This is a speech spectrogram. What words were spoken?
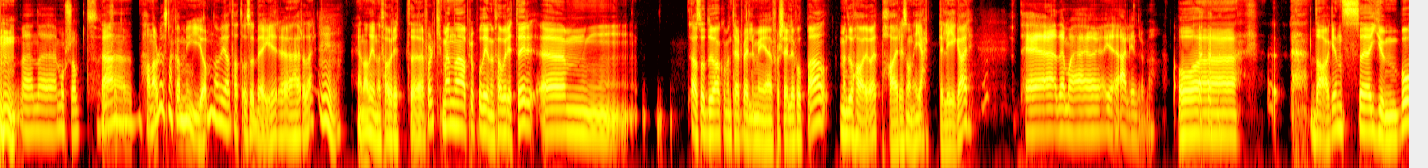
Mm. men uh, morsomt. Ja, han har du snakka mye om når vi har tatt oss et beger eh, her og der. Mm. En av dine favorittfolk. Men eh, apropos dine favoritter. ehm, altså Du har kommentert veldig mye forskjellig fotball, men du har jo et par sånne hjerteligaer. Det, det må jeg ærlig innrømme. Og eh, dagens eh, jumbo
